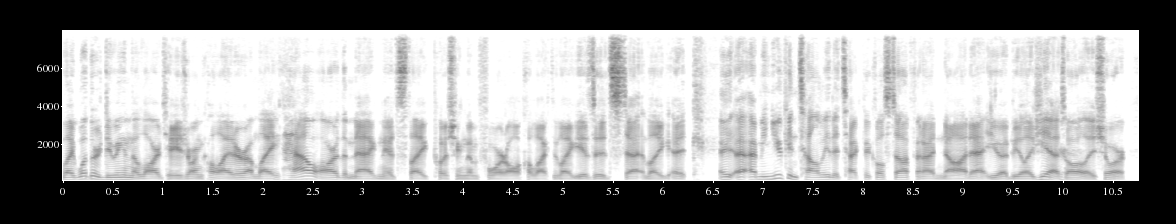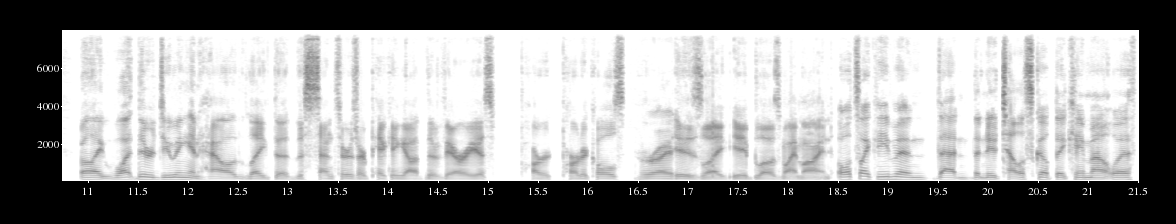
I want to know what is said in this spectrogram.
like what they're doing in the Large Hadron Collider, I'm like, mm-hmm. how are the magnets like pushing them forward all collected? Like, is it sta- like it, I, I mean, you can tell me the technical stuff, and I'd nod at you. I'd be like, yeah, totally, sure. But like what they're doing and how like the the sensors are picking up the various part particles right. is like it blows my mind. Well, it's like even that the new telescope they came out with.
